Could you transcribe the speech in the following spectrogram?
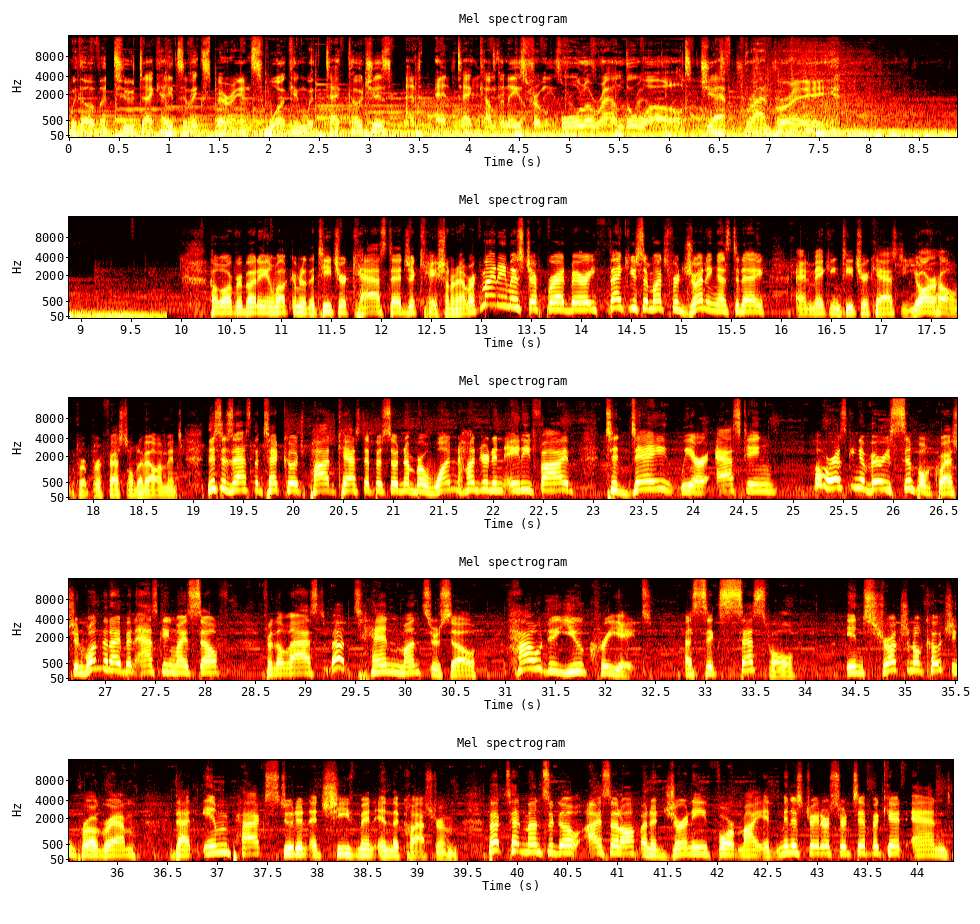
with over two decades of experience working with tech coaches and ed tech companies from all around the world, Jeff Bradbury. Hello, everybody, and welcome to the TeacherCast Educational Network. My name is Jeff Bradbury. Thank you so much for joining us today and making TeacherCast your home for professional development. This is Ask the Tech Coach podcast, episode number 185. Today, we are asking, well, we're asking a very simple question, one that I've been asking myself for the last about 10 months or so. How do you create a successful instructional coaching program that impacts student achievement in the classroom. About 10 months ago, I set off on a journey for my administrator certificate and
